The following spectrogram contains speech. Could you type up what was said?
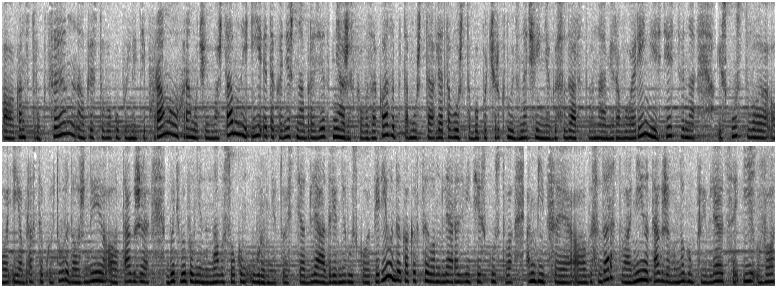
а, конструкция, крестово-купольный тип храма. Храм очень масштабный, и это, конечно, образец княжеского заказа, потому что для того, чтобы подчеркнуть значение государства на мировой арене, естественно, искусство и образцы культуры должны также быть выполнены на высоком уровне. То есть для древнерусского периода, как и в целом для развития искусства, амбиции а, государства, они также во многом проявляются и в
